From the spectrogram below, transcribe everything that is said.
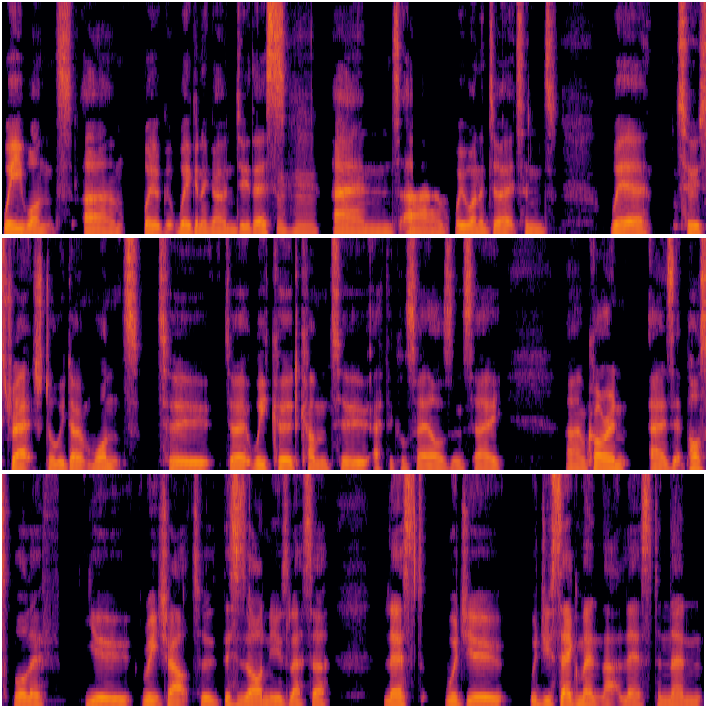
we want um, we're we're going to go and do this, mm-hmm. and uh, we want to do it, and we're too stretched or we don't want to do it, we could come to ethical sales and say, um, Corinne, is it possible if you reach out to this is our newsletter list? Would you would you segment that list and then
